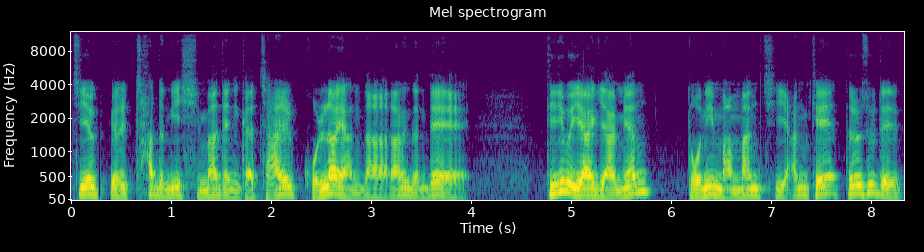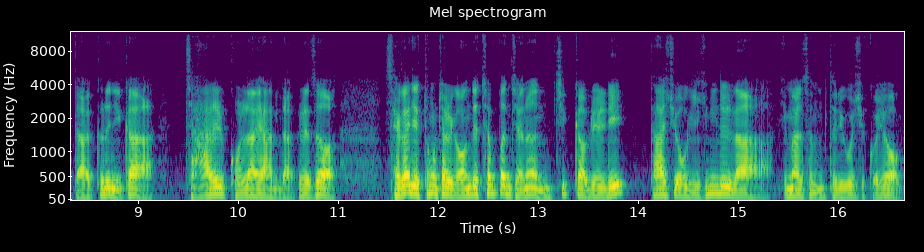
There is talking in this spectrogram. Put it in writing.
지역별 차등이 심화되니까 잘 골라야 한다라는 건데 뒤집어 이야기하면 돈이 만만치 않게 들 수도 있다. 그러니까 잘 골라야 한다. 그래서 세 가지 통찰 가운데 첫 번째는 집값 랠리 다시 오기 힘들다. 이 말씀 드리고 싶고요.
